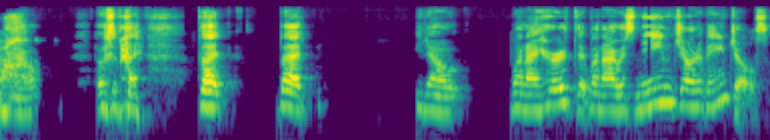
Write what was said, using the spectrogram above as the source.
You know, oh. it was my, but, but you know, when I heard that when I was named Joan of Angels,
